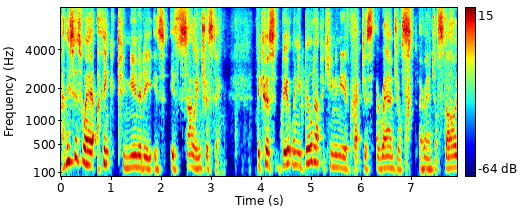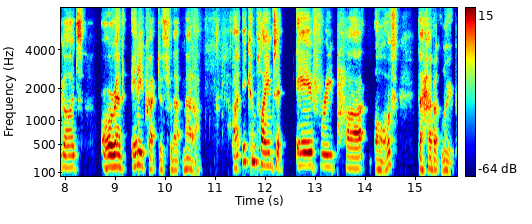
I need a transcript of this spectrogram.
And this is where I think community is, is so interesting because when you build up a community of practice around your, around your style guides or around any practice for that matter, uh, it can play into every part of the habit loop.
